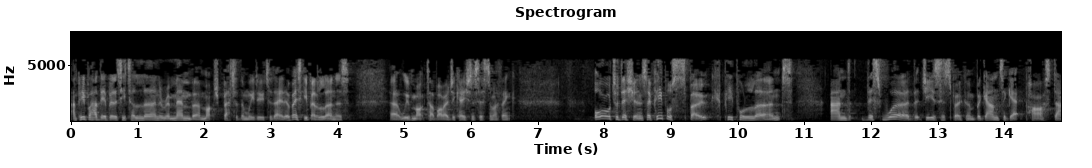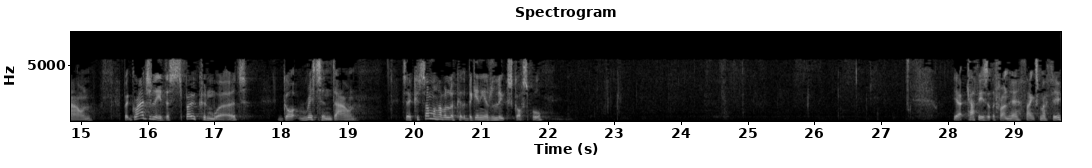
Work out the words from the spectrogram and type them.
And people had the ability to learn and remember much better than we do today. They were basically better learners. Uh, we've marked up our education system, I think. Oral tradition. So people spoke, people learnt, and this word that Jesus had spoken began to get passed down. But gradually, the spoken word got written down. So, could someone have a look at the beginning of Luke's Gospel? Yeah, Kathy's at the front here. Thanks, Matthew.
